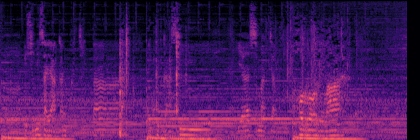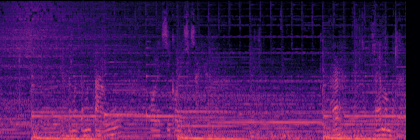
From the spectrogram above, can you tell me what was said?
Uh, di sini saya akan bercerita edukasi ya semacam horor lah. Ya teman-teman tahu koleksi-koleksi saya. Agar saya membakar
